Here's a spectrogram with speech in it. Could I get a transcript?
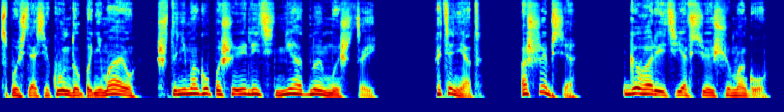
Спустя секунду понимаю, что не могу пошевелить ни одной мышцей. Хотя нет, ошибся. Говорить я все еще могу.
